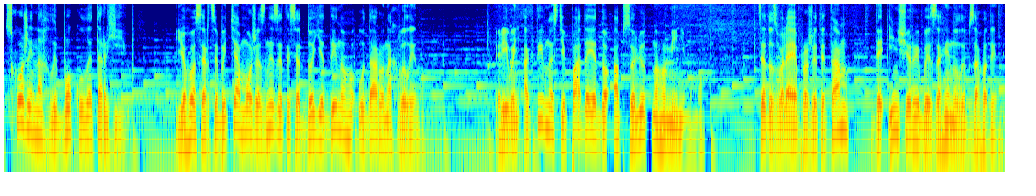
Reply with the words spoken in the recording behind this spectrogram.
схожий на глибоку летаргію. Його серцебиття може знизитися до єдиного удару на хвилину. Рівень активності падає до абсолютного мінімуму. Це дозволяє прожити там, де інші риби загинули б за години.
